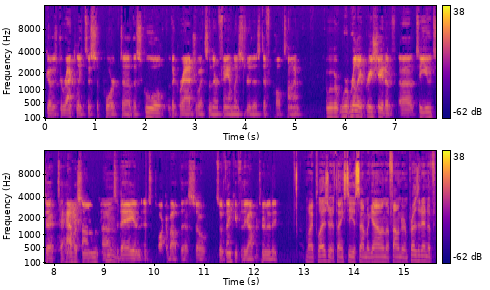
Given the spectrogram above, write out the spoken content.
goes directly to support uh, the school, the graduates, and their families through this difficult time. We're, we're really appreciative uh, to you to, to have us on uh, mm. today and, and, to talk about this. So, so thank you for the opportunity. My pleasure. Thanks to you, Sam McGowan, the founder and president of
